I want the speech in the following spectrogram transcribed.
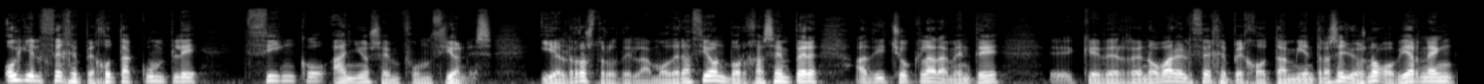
Hoy el CGPJ cumple cinco años en funciones y el rostro de la moderación, Borja Semper, ha dicho claramente eh, que de renovar el CGPJ mientras ellos no gobiernen,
